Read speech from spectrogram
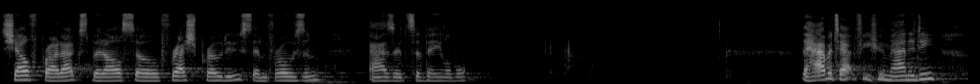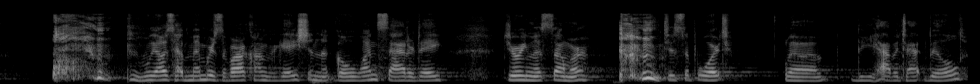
shelf products, but also fresh produce and frozen as it's available. The Habitat for Humanity, we always have members of our congregation that go one Saturday during the summer to support uh, the habitat build.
